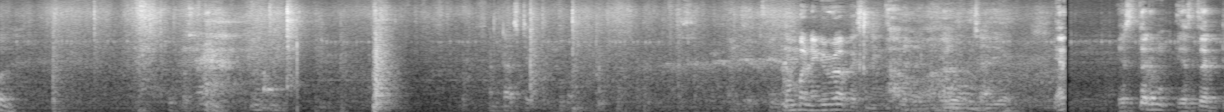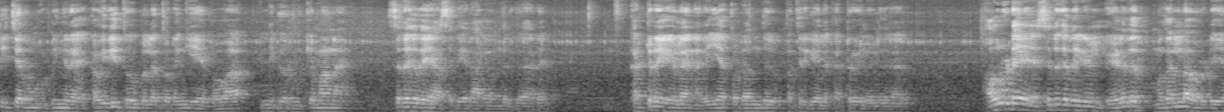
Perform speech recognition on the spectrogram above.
உண்மை. ரொம்ப நெகிழ்வாக பேசுனீங்க. சரி எஸ்தரும் எஸ்தர் டீச்சரும் அப்படிங்கிற கவிதை தொகுப்பில் தொடங்கிய பவா இன்னைக்கு ஒரு முக்கியமான சிறுகதை ஆசிரியராக வந்திருக்கிறாரு. கட்டுரைகளை நிறைய தொடர்ந்து பத்திரிகையில் கட்டுரைகள் எழுதுகிறார் அவருடைய சிறுகதைகள் எழுத முதல்ல அவருடைய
